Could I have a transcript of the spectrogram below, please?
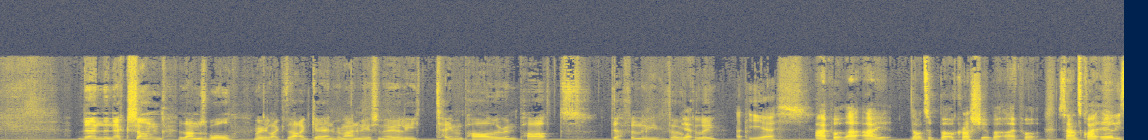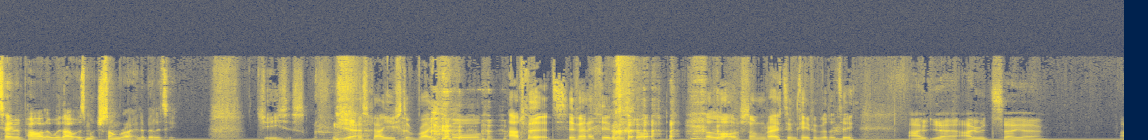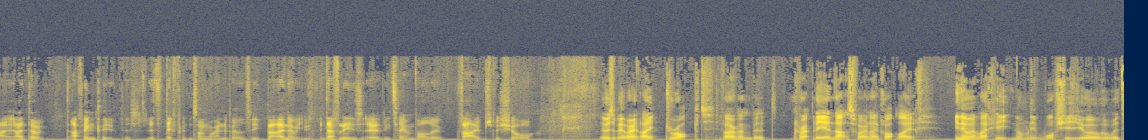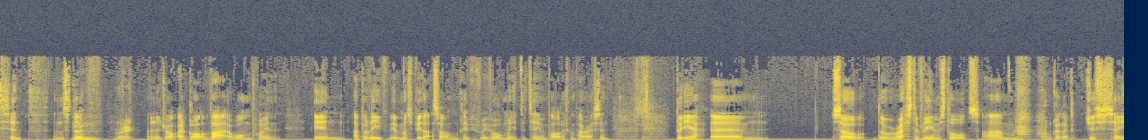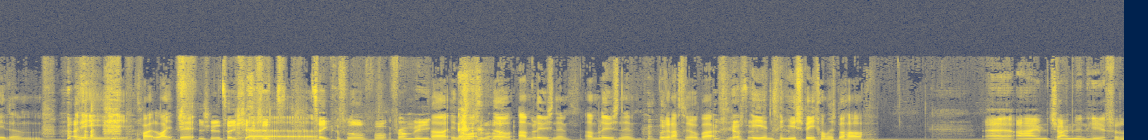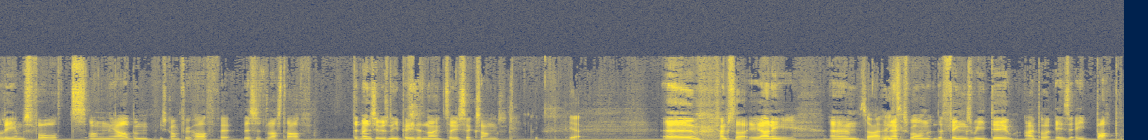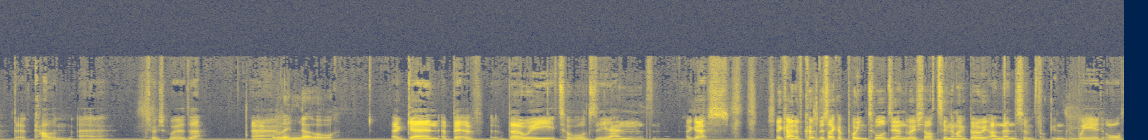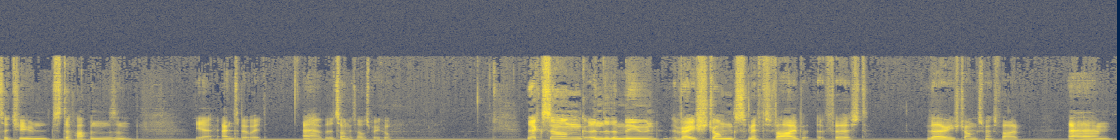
Then the next song, Lamb's Wool, really like that again. Reminded me of some early Tame Impala in parts. Definitely vocally. Uh, yes. I put that. I not to butt across you, but I put sounds quite early Tame Impala without as much songwriting ability. Jesus Christ. Yeah. This guy used to write for adverts. If anything, he's got a lot of songwriting capability. I yeah, I would say um, I I don't. I think it, it's a different songwriting ability, but I know what you mean. It definitely is early Tame Impala vibes for sure. There was a bit where it like dropped, if I remembered correctly, and that's when I got like, you know, when like he normally washes you over with synth and stuff, Mm. Right. and a drop. I got that at one point in, I believe it must be that song if we've all made the Tame Impala comparison. But yeah, um, so the rest of Liam's thoughts, um, I'm gonna just say them. He quite liked it. He's gonna take it, Uh, take the floor for, from me. Uh, you know what? No, I'm losing him. I'm losing him. We're gonna have to go back. To- Ian, can you speak on his behalf? Uh, I'm chiming in here for Liam's thoughts on the album. He's gone through half of it. This is the last half. Did mention it was an EP, didn't I? It's only six songs. Yeah. Um, thanks for that, Yanni. Um, It's all right, the mate. next one, The Things We Do, I put is a bop. Bit of Callum uh, choice of word there. Um, Lingo. again, a bit of Bowie towards the end, I guess. It kind of cut. There's like a point towards the end where he starts singing like Bowie, and then some fucking weird auto tune stuff happens, and yeah, ends a bit weird. Uh, but the song itself is pretty cool. Next song, Under the Moon, a very strong Smiths vibe at first, very strong Smiths vibe. Um,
